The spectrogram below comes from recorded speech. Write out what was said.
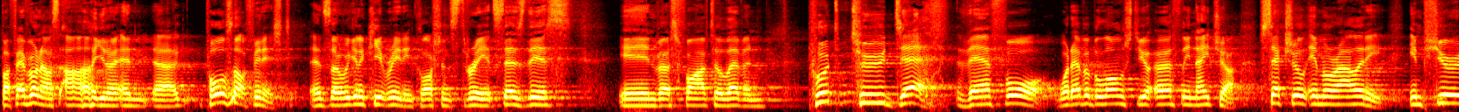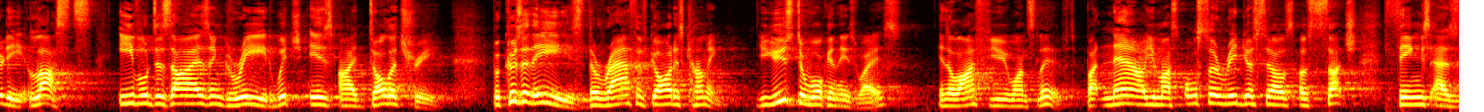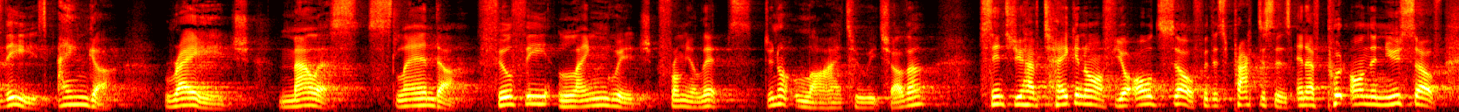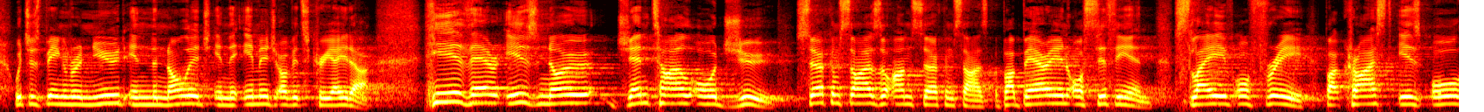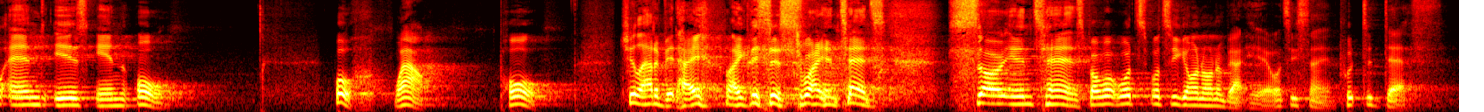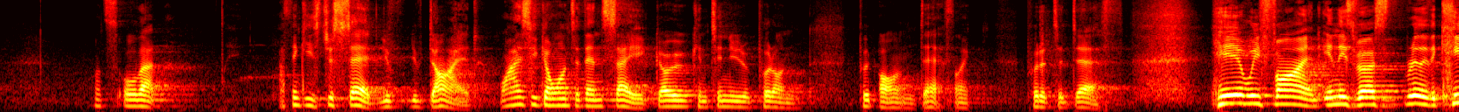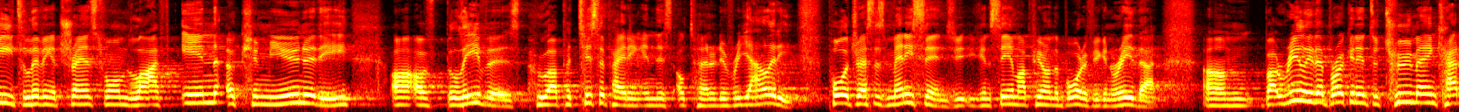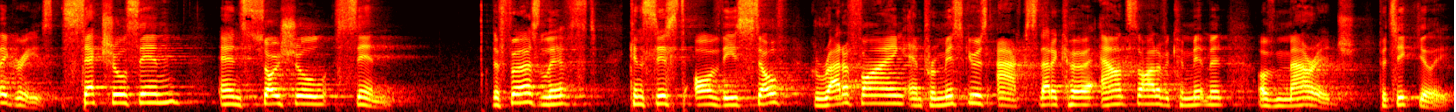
But for everyone else, uh, you know, and uh, Paul's not finished. And so we're going to keep reading Colossians 3. It says this in verse 5 to 11 Put to death, therefore, whatever belongs to your earthly nature sexual immorality, impurity, lusts, evil desires, and greed, which is idolatry. Because of these, the wrath of God is coming. You used to walk in these ways in the life you once lived, but now you must also rid yourselves of such things as these anger, rage, malice, slander, filthy language from your lips. Do not lie to each other. Since you have taken off your old self with its practices and have put on the new self, which is being renewed in the knowledge in the image of its creator. Here there is no Gentile or Jew, circumcised or uncircumcised, barbarian or Scythian, slave or free, but Christ is all and is in all. Oh, wow. Paul, chill out a bit, hey? Like, this is way intense. So intense. But what, what's, what's he going on about here? What's he saying? Put to death. What's all that? I think he's just said, you've, you've died. Why does he go on to then say, go continue to put on, put on death? Like, put it to death. Here we find in these verses really the key to living a transformed life in a community uh, of believers who are participating in this alternative reality. Paul addresses many sins. You, you can see them up here on the board if you can read that. Um, but really, they're broken into two main categories sexual sin and social sin. The first list consists of these self gratifying and promiscuous acts that occur outside of a commitment of marriage, particularly.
